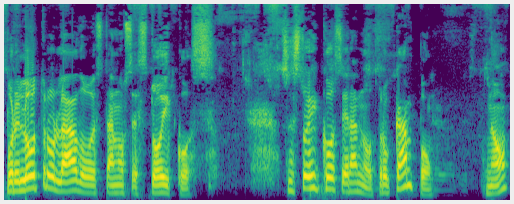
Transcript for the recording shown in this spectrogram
Por el otro lado están los estoicos. Los estoicos eran otro campo, ¿no?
